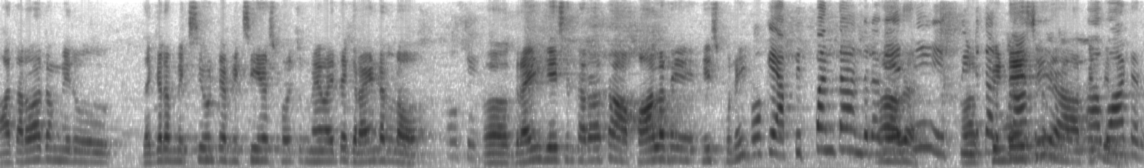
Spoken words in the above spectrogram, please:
ఆ తర్వాత మీరు దగ్గర మిక్సీ ఉంటే మిక్సీ చేసుకోవచ్చు. మేమైతే గ్రైండర్లో ఓకే. గ్రైండ్ చేసిన తర్వాత ఆ పాలని తీసుకుని ఓకే ఆ పిప్ అంతా అందులో వేసి పిండేసి వాటర్.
